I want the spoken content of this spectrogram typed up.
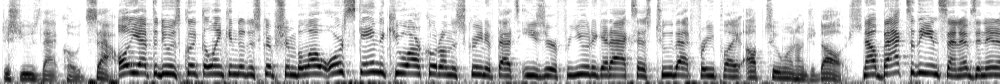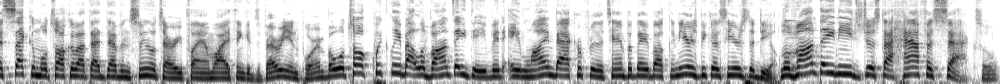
Just use that code SAL. All you have to do is click the link in the description below or scan the QR code on the screen if that's easier for you to get access to that free play up to $100. Now back to the incentives. And in a second, we'll talk about that Devin Singletary play and why I think it's very important. But we'll talk quickly about Lavonte David, a linebacker for the Tampa Bay Buccaneers, because here's the deal. Lavonte needs just a half a sack. So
